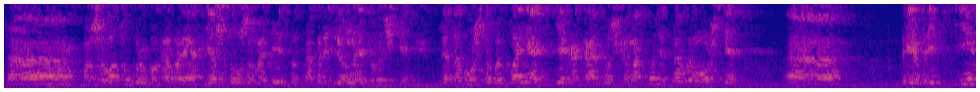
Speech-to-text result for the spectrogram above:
э, по животу, грубо говоря, я же должен воздействовать на определенные точки. Для того, чтобы понять, где какая точка находится, вы можете э, приобрести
